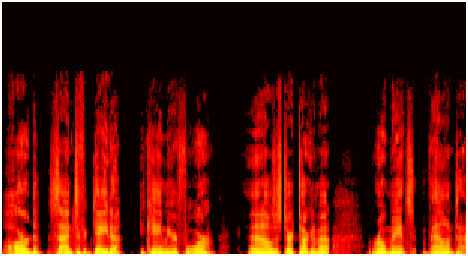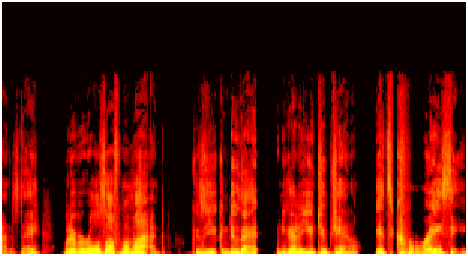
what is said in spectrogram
hard scientific data you came here for, and I'll just start talking about romance Valentine's Day, whatever rolls off my mind. Because you can do that when you got a YouTube channel. It's crazy.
